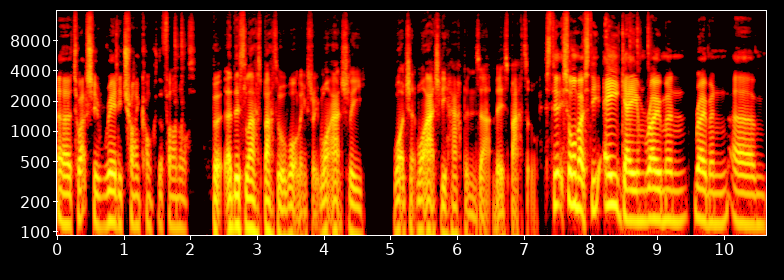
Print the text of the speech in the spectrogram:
uh, to actually really try and conquer the far north. But at this last battle of Watling Street, what actually what what actually happens at this battle? It's, the, it's almost the A game Roman Roman um,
